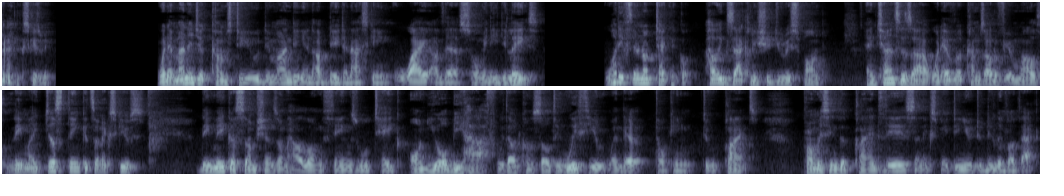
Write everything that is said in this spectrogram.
Excuse me. When a manager comes to you demanding an update and asking, why are there so many delays? What if they're not technical? How exactly should you respond? And chances are, whatever comes out of your mouth, they might just think it's an excuse. They make assumptions on how long things will take on your behalf without consulting with you when they're talking to clients, promising the client this and expecting you to deliver that.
